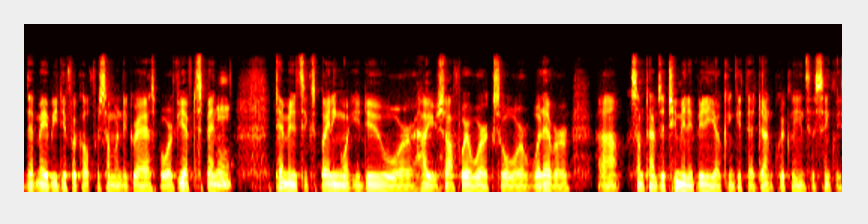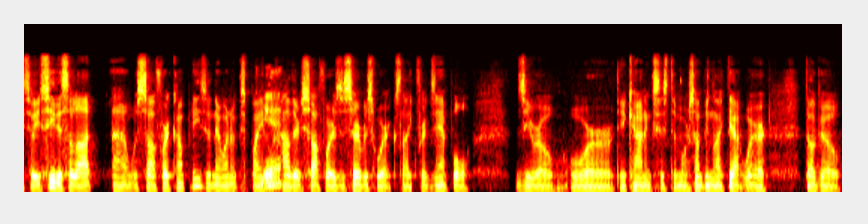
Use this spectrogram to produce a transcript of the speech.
that may be difficult for someone to grasp, or if you have to spend mm. 10 minutes explaining what you do or how your software works or whatever, uh, sometimes a two minute video can get that done quickly and succinctly. So you see this a lot uh, with software companies and they want to explain yeah. how their software as a service works. Like, for example, Xero or the accounting system or something like that, where they'll go,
